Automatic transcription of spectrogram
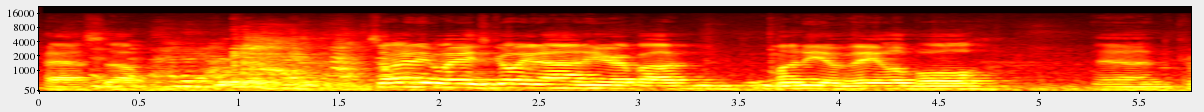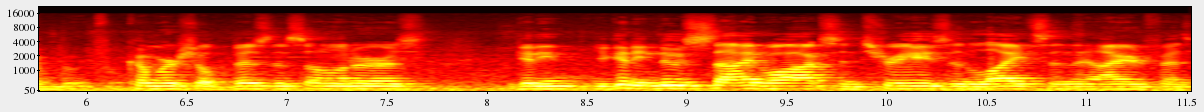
pass up. so, anyways, going on here about money available and com- commercial business owners getting you're getting new sidewalks and trees and lights and the iron fence.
